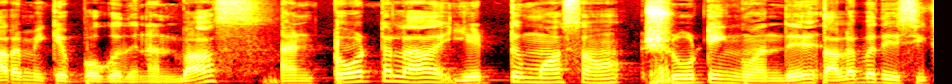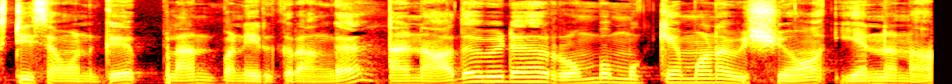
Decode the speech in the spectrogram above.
ஆரம்பிக்க போகுது நண்பாஸ். அண்ட் டோட்டலாக எட்டு மாதம் ஷூட்டிங் வந்து தளபதி சிக்ஸ்டி செவனுக்கு பிளான் பண்ணியிருக்கிறாங்க அண்ட் அதை விட ரொம்ப முக்கியமான விஷயம் என்னன்னா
